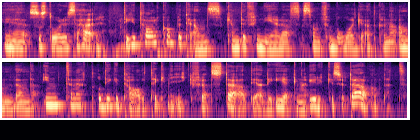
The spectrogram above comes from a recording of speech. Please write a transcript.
eh, så står det så här. Digital kompetens kan definieras som förmåga att kunna använda internet och digital teknik för att stödja det egna yrkesutövandet.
